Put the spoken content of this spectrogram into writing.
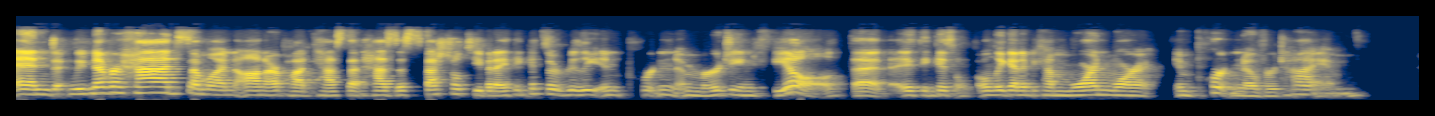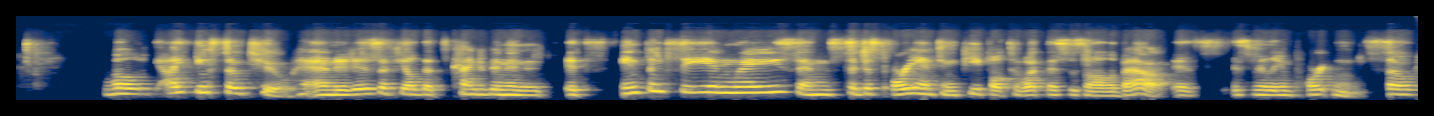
And we've never had someone on our podcast that has this specialty, but I think it's a really important emerging field that I think is only going to become more and more important over time. Well, I think so too. And it is a field that's kind of in its infancy in ways. And so just orienting people to what this is all about is, is really important. So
